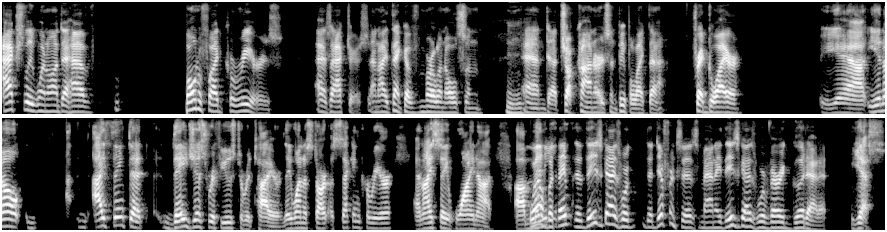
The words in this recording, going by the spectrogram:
actually went on to have bona fide careers as actors. And I think of Merlin Olsen Mhm. and uh, Chuck Connors and people like that, Fred Dryer. Yeah, you know, I think that they just refuse to retire. They want to start a second career, and I say, why not? Uh, Well, but they, these guys were, the difference is, Manny, these guys were very good at it. yes,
